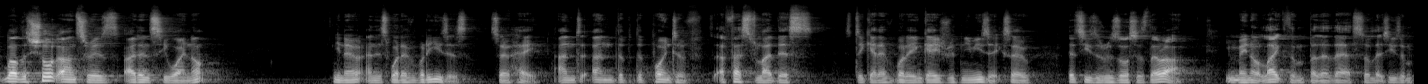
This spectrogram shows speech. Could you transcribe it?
Well, the short answer is I don't see why not. You know, and it's what everybody uses. So hey, and and the the point of a festival like this is to get everybody engaged with new music. So let's use the resources there are. You may not like them, but they're there. So let's use them.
